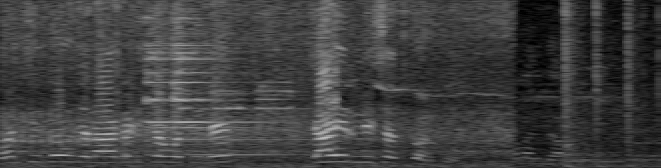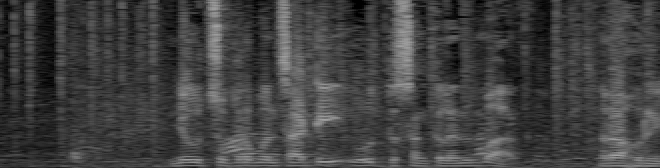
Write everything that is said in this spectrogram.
वंचित बहुजन आघाडीच्या वतीने जाहीर निषेध करतो. न्यूज सुप्रमनसाठी वृत्तसंकलन विभाग राहुरी.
